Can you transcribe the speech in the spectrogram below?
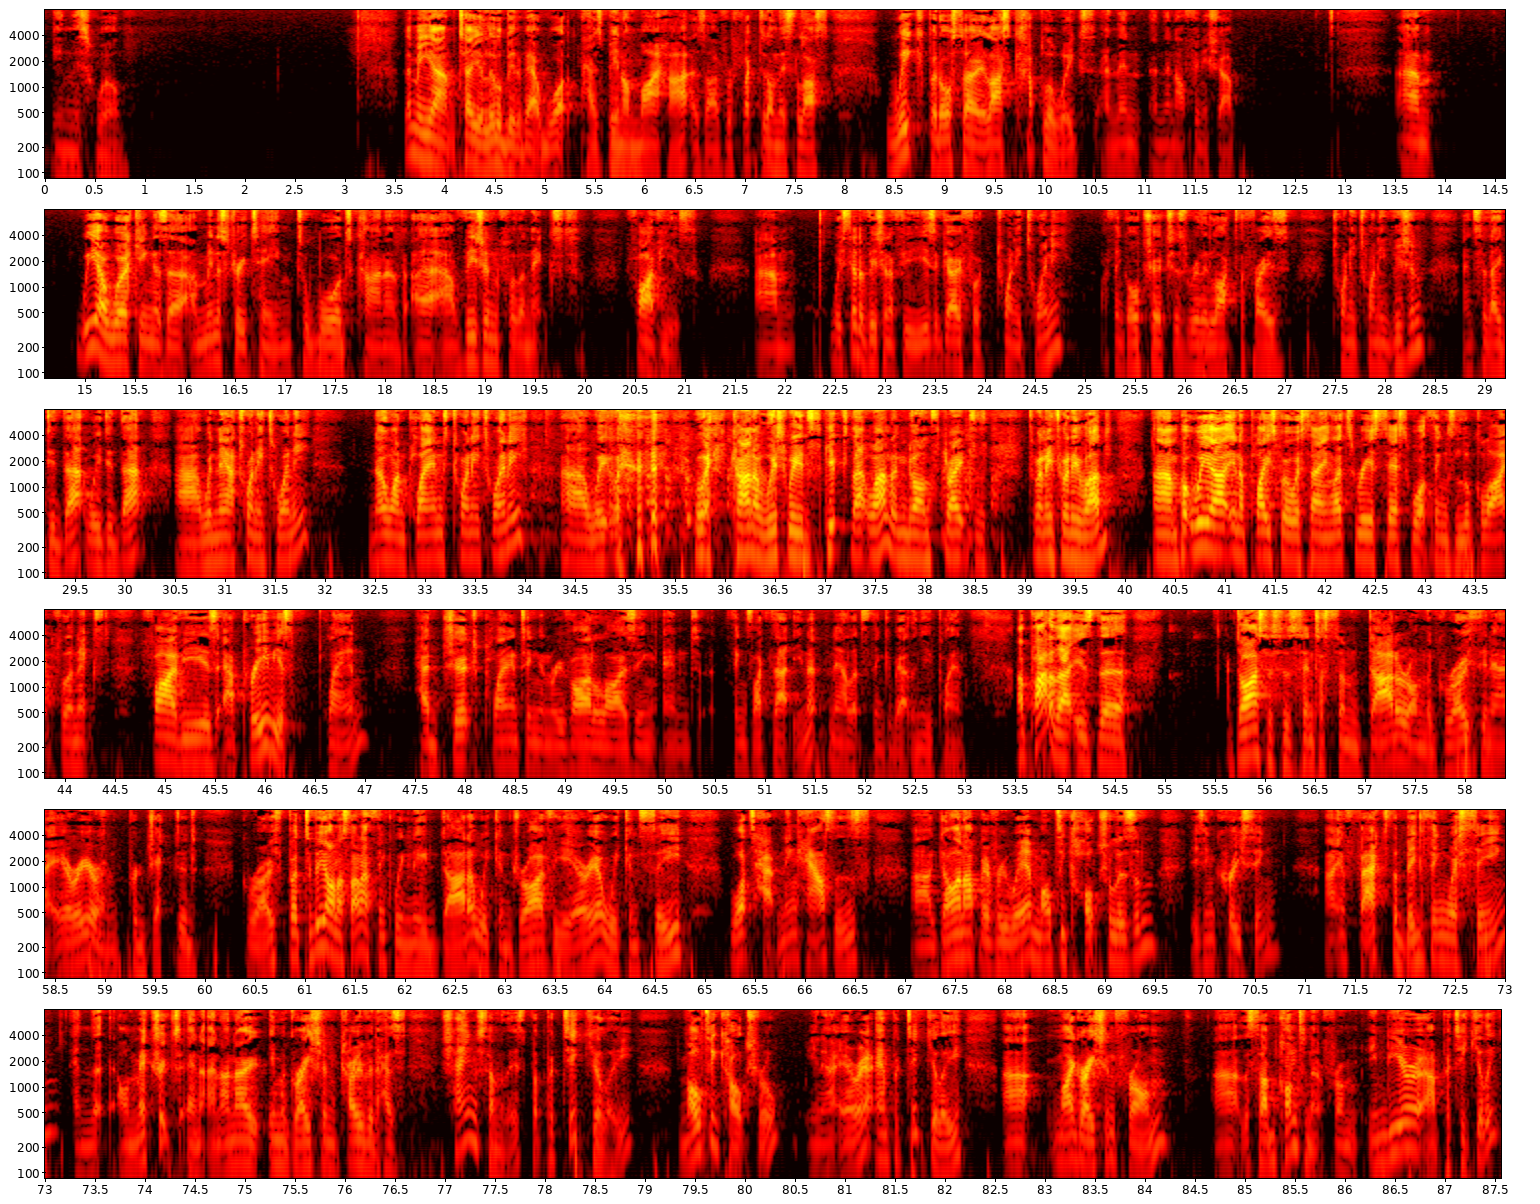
in this world. Let me um, tell you a little bit about what has been on my heart as I've reflected on this last week, but also last couple of weeks, and then, and then I'll finish up. Um, we are working as a, a, ministry team towards kind of our, our vision for the next five years. Um, we set a vision a few years ago for 2020. I think all churches really liked the phrase 2020 vision, and so they did that. We did that. Uh, we're now 2020. No one planned 2020. Uh, we, we, we kind of wish we had skipped that one and gone straight to 2021. Um, but we are in a place where we're saying let's reassess what things look like for the next five years. Our previous plan had church planting and revitalising and things like that in it. Now let's think about the new plan. A part of that is the diocese has sent us some data on the growth in our area and projected growth. But to be honest, I don't think we need data. We can drive the area, we can see what's happening. Houses are going up everywhere, multiculturalism is increasing. Uh, in fact, the big thing we're seeing and the, on metrics, and, and I know immigration, COVID has changed some of this, but particularly multicultural in our area, and particularly uh, migration from uh, the subcontinent, from India uh, particularly,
